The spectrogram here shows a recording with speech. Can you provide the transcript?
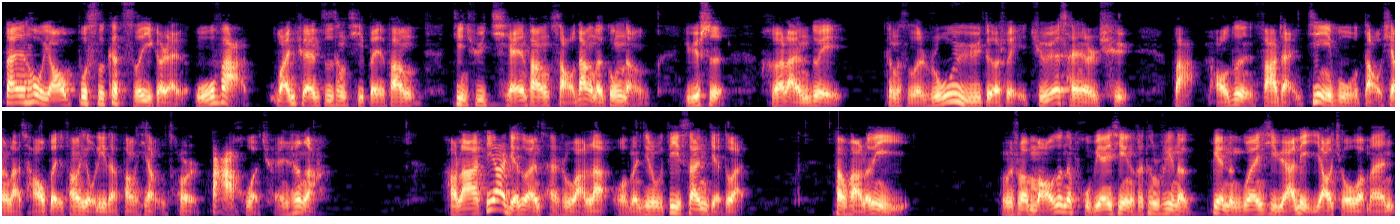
单后腰布斯克茨一个人无法完全支撑起本方禁区前方扫荡的功能，于是荷兰队更是如鱼得水，绝尘而去。把矛盾发展进一步导向了朝本方有利的方向，从而大获全胜啊！好啦，第二阶段阐述完了，我们进入第三阶段方法论一。我们说矛盾的普遍性和特殊性的辩证关系原理要求我们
